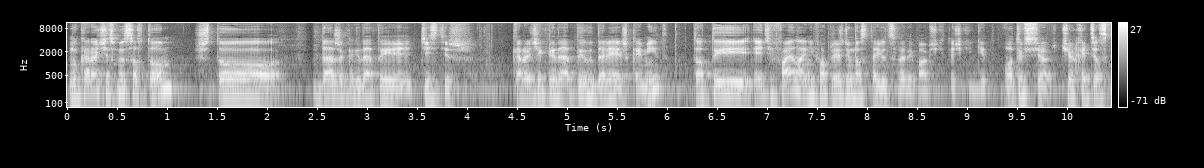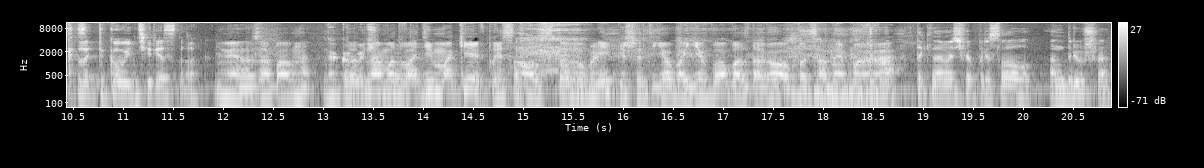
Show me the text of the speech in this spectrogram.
Ну, короче, смысл в том, что даже когда ты чистишь Короче, когда ты удаляешь комит, то ты эти файлы, они по-прежнему остаются в этой папочке .git. Вот и все. Что я хотел сказать такого интересного. Не, ну забавно. Так а Тут почему нам вот Вадим Макеев прислал 100 рублей, пишет еба-ебоба, здорово, пацаны, бра. Так нам еще прислал Андрюша.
